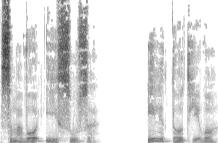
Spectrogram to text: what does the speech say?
самого Иисуса. Или тот его.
